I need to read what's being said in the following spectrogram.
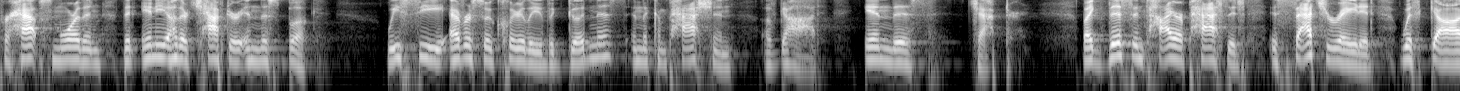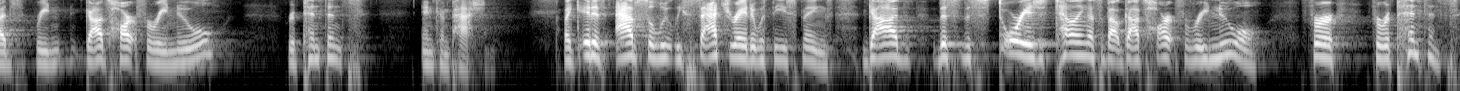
perhaps more than, than any other chapter in this book, we see ever so clearly the goodness and the compassion of God in this chapter. Like this entire passage is saturated with God's, God's heart for renewal, repentance, and compassion. Like it is absolutely saturated with these things. God, this, this story is just telling us about God's heart for renewal, for, for repentance,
